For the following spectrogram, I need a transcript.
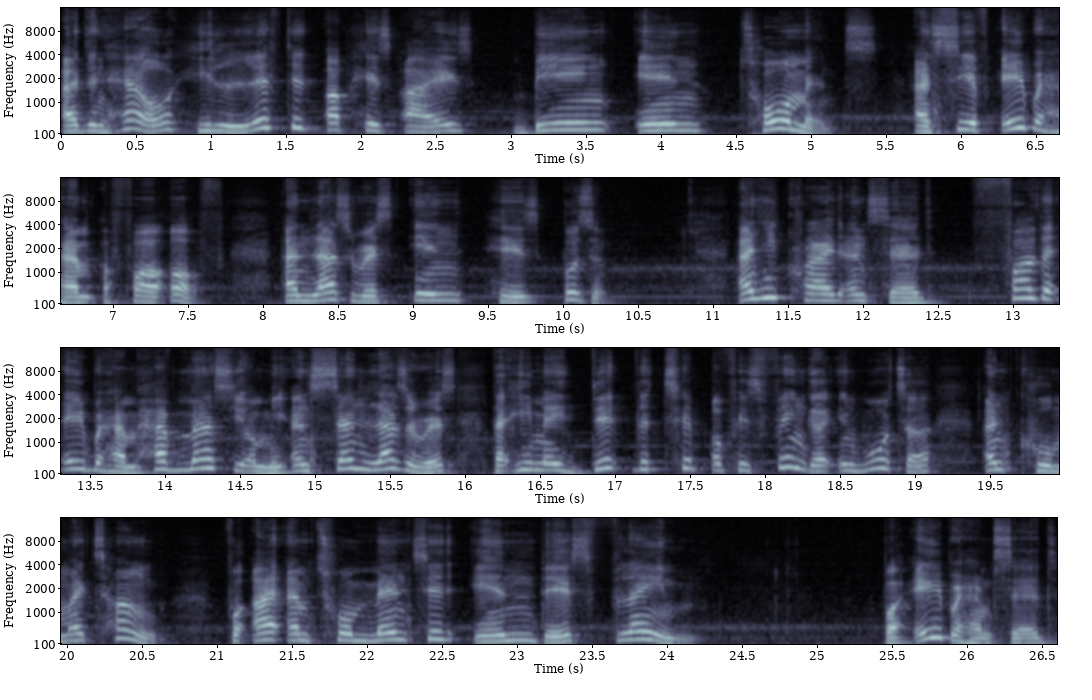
And in hell he lifted up his eyes, being in torments, and seeth Abraham afar off and Lazarus in his bosom. And he cried and said, Father Abraham, have mercy on me, and send Lazarus that he may dip the tip of his finger in water and cool my tongue, for I am tormented in this flame. But Abraham said,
